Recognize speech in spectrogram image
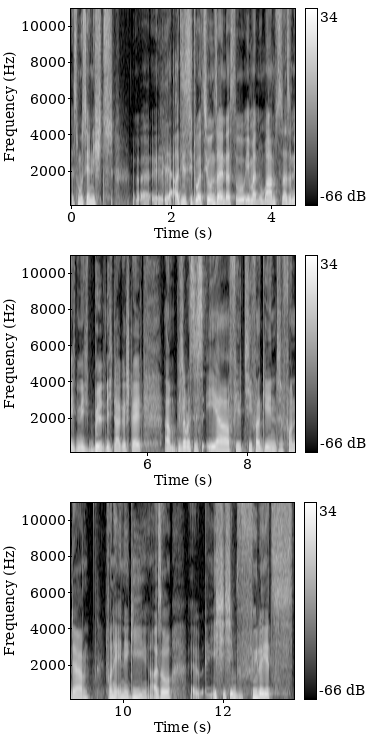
es muss ja nicht äh, ja, diese Situation sein, dass du jemanden umarmst, also nicht, nicht Bild nicht dargestellt. Ähm, ich glaube, das ist eher viel tiefergehend von der, von der Energie. Also ich, ich fühle jetzt,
